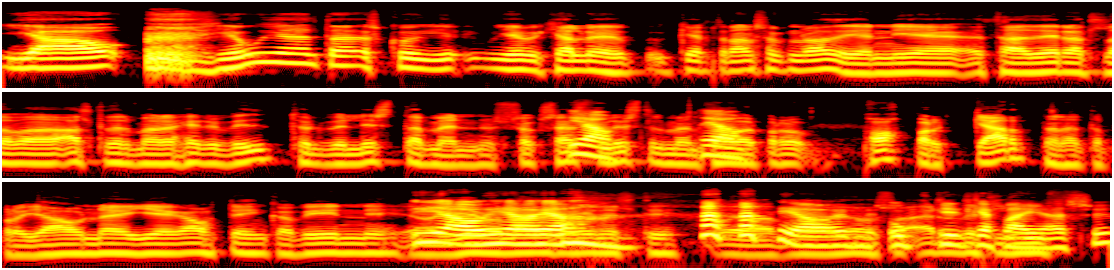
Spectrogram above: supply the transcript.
Já, jú, ég held að, sko, ég, ég hef ekki alveg gert rannsóknur á því, en ég, það er allavega, alltaf þegar maður heyri viðtöl við listamenn, successful listamenn, þá er bara, poppar gjarnan þetta bara, já, nei, ég átti enga vini, Já, já, já. eða já, erfitt ekki að hlæja þessu.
